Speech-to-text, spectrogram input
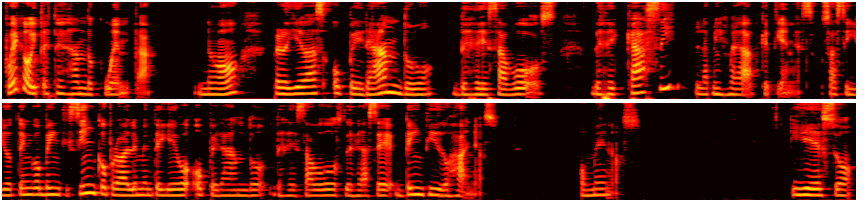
puede que hoy te estés dando cuenta, ¿no? Pero llevas operando desde esa voz, desde casi la misma edad que tienes. O sea, si yo tengo 25, probablemente llevo operando desde esa voz desde hace 22 años o menos. Y eso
